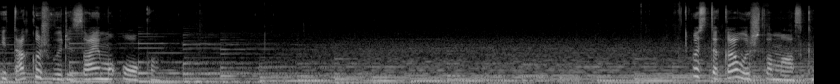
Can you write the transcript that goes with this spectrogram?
І також вирізаємо око. Ось така вийшла маска.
